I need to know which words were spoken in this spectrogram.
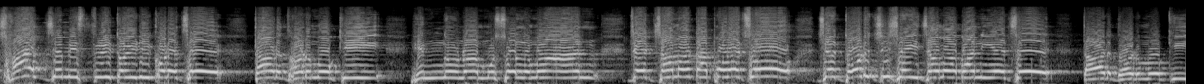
ছাদ যে মিস্ত্রি তৈরি করেছে, তার ধর্ম কি? হিন্দু না মুসলমান? যে জামাটা পরেছো, যে দর্জি সেই জামা বানিয়েছে, তার ধর্ম কি?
